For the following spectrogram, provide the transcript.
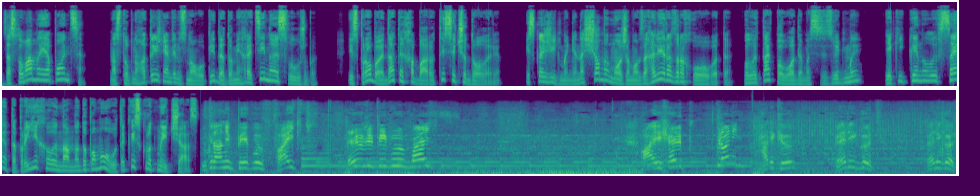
За словами японця, наступного тижня він знову піде до міграційної служби і спробує дати хабару тисячу доларів. І скажіть мені, на що ми можемо взагалі розраховувати, коли так поводимося з людьми, які кинули все та приїхали нам на допомогу у такий скрутний час? Ukrainian people fight. Every people fight. I help Ukraine. Harku, very good, very good.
